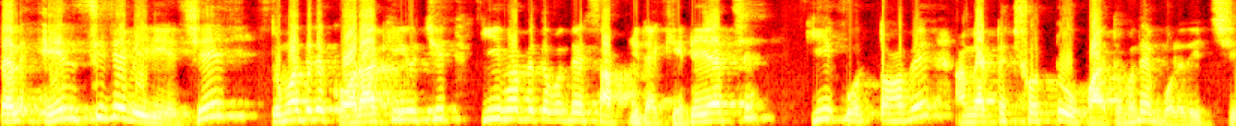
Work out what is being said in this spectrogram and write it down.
তাহলে এনসি যে বেরিয়েছে, তোমাদের করা কি উচিত? কীভাবে তোমাদের সাপ্লিটা কেটে যাচ্ছে? কি করতে হবে? আমি একটা ছোট্ট উপায় তোমাদের বলে দিচ্ছি।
